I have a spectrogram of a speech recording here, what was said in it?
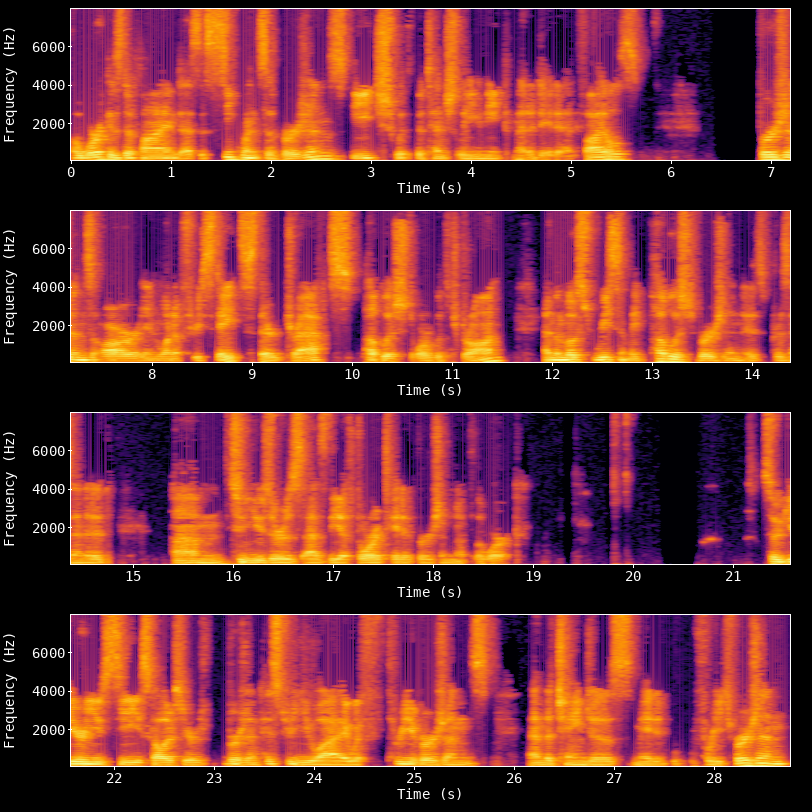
A work is defined as a sequence of versions, each with potentially unique metadata and files. Versions are in one of three states. They're drafts, published, or withdrawn. And the most recently published version is presented um, to users as the authoritative version of the work. So here you see ScholarSphere version history UI with three versions and the changes made for each version,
